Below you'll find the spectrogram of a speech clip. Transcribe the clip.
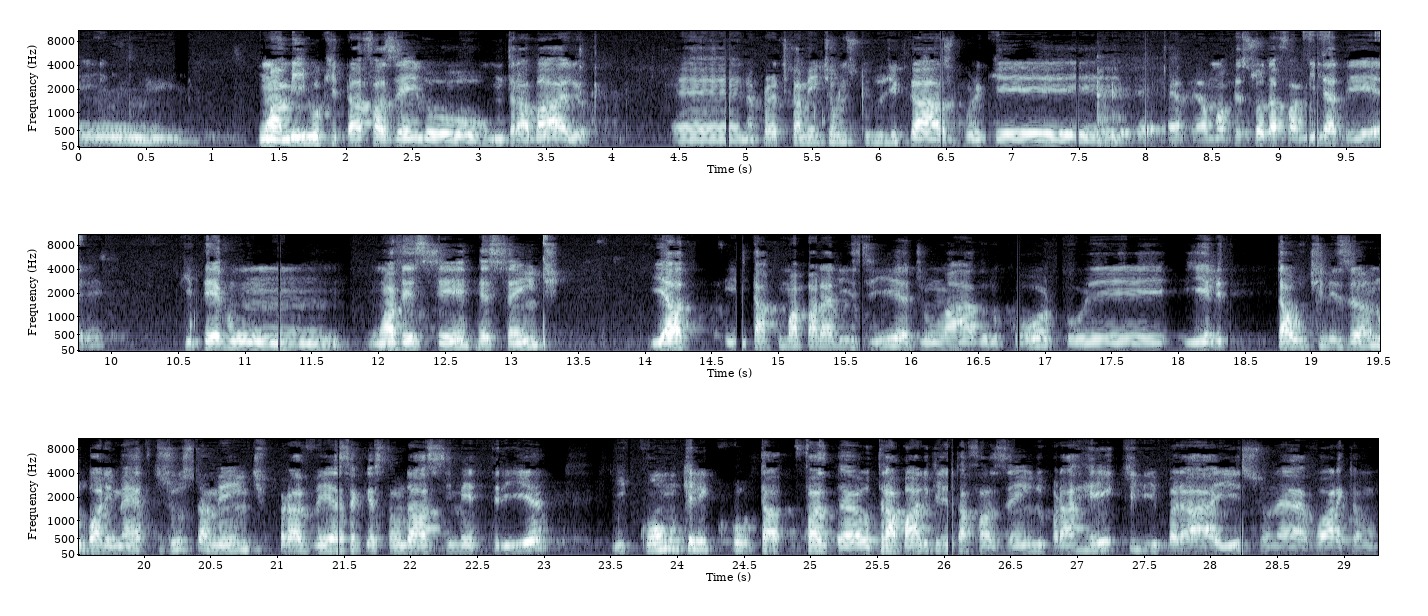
um, um amigo que está fazendo um trabalho, é, na, praticamente é um estudo de caso, porque é, é uma pessoa da família dele que teve um, um AVC recente e ela está com uma paralisia de um lado do corpo e, e ele está utilizando o body justamente para ver essa questão da assimetria e como que ele tá, faz, é, o trabalho que ele está fazendo para reequilibrar isso, né? Agora que é um,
